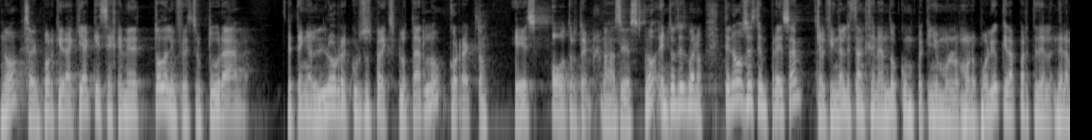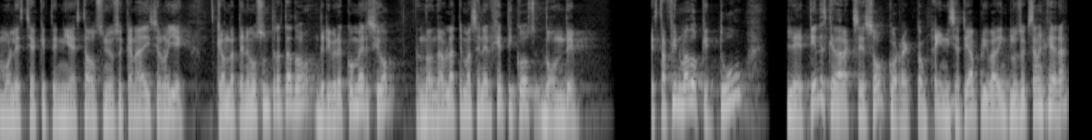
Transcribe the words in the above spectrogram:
¿no? Sí. Porque de aquí a que se genere toda la infraestructura, se tengan los recursos para explotarlo, Correcto. Es otro tema. Así es. ¿No? Entonces, bueno, tenemos esta empresa que al final están generando con un pequeño mono- monopolio, que era parte de la, de la molestia que tenía Estados Unidos y Canadá. Dicen, oye, ¿qué onda? Tenemos un tratado de libre comercio donde habla temas energéticos, donde está firmado que tú le tienes que dar acceso Correcto. a iniciativa privada, incluso extranjera,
